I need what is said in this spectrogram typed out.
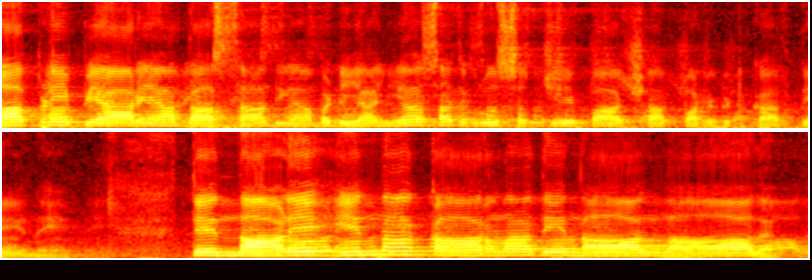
ਆਪਣੇ ਪਿਆਰਿਆਂ ਦਾਸਾਂ ਦੀਆਂ ਵਡਿਆਈਆਂ ਸਤਿਗੁਰੂ ਸੱਚੇ ਪਾਤਸ਼ਾਹ ਪ੍ਰਗਟ ਕਰਦੇ ਨੇ। ਤੇ ਨਾਲੇ ਇਹਨਾਂ ਕਾਰਨਾਂ ਦੇ ਨਾਲ ਨਾਲ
